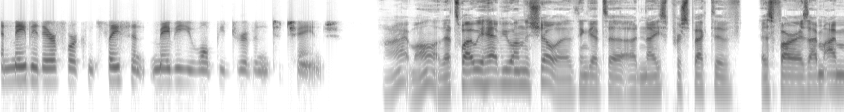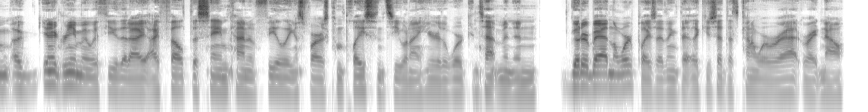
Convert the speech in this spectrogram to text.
and maybe therefore complacent, maybe you won't be driven to change. All right. Well, that's why we have you on the show. I think that's a, a nice perspective as far as I'm, I'm in agreement with you that I, I, felt the same kind of feeling as far as complacency when I hear the word contentment and good or bad in the workplace. I think that, like you said, that's kind of where we're at right now.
